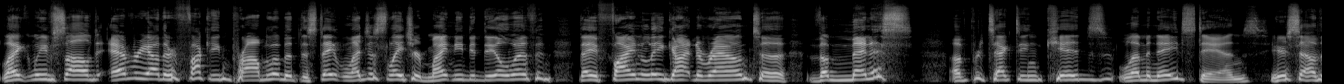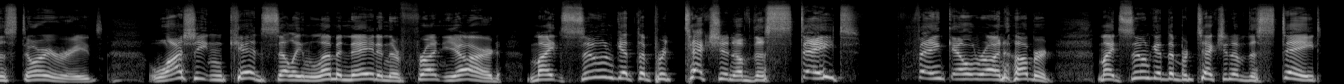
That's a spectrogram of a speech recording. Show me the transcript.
Like we've solved every other fucking problem that the state legislature might need to deal with, and they've finally gotten around to the menace of protecting kids' lemonade stands. Here's how the story reads Washington kids selling lemonade in their front yard might soon get the protection of the state. Thank L. Ron Hubbard. Might soon get the protection of the state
